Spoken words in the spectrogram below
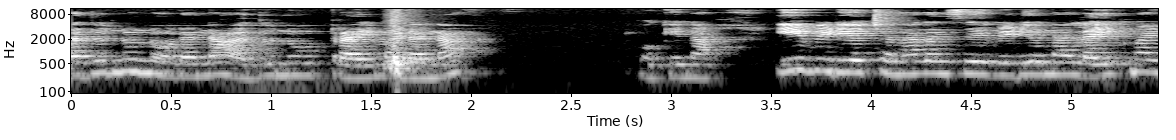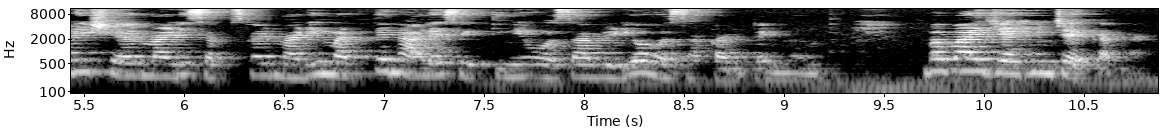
ಅದನ್ನು ನೋಡೋಣ, ಅದನ್ನು ಟ್ರೈ ಮಾಡೋಣ. ಓಕೆನಾ? ಈ ವಿಡಿಯೋ ಚೆನ್ನಾಗಿ ವಿಡಿಯೋನ ಲೈಕ್ ಮಾಡಿ ಶೇರ್ ಮಾಡಿ ಸಬ್ಸ್ಕ್ರೈಬ್ ಮಾಡಿ. ಮತ್ತೆ ನಾಳೆ ಸಿಗ್ತೀನಿ ಹೊಸ ವಿಡಿಯೋ ಹೊಸ ಕಂಟೆಂಟ್ ಅಂತ. ಬಾಯ್ ಜೈ ಹಿಂದ್, ಜೈ ಕರ್ನಾಟಕ.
